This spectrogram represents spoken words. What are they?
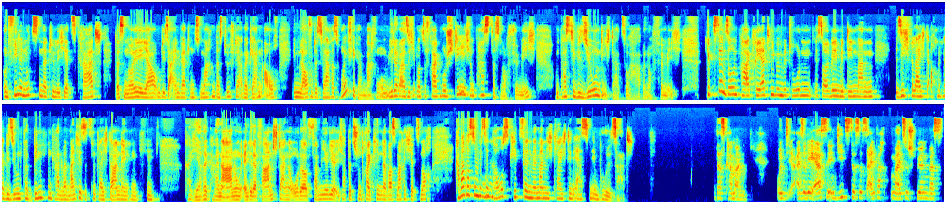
Und viele nutzen natürlich jetzt gerade das neue Jahr, um diese Einwertung zu machen. Das dürft ihr aber gern auch im Laufe des Jahres häufiger machen, um wieder mal sich immer zu fragen, wo stehe ich und passt das noch für mich? Und passt die Vision, die ich dazu habe, noch für mich? Gibt es denn so ein paar kreative Methoden, Solveig, mit denen man sich vielleicht auch mit einer Vision verbinden kann? Weil manche sitzen vielleicht da und denken, hm, Karriere, keine Ahnung, Ende der Fahnenstange oder Familie, ich habe jetzt schon drei Kinder, was mache ich jetzt noch? Kann man das so ein bisschen mhm. rauskitzeln, wenn man nicht gleich den ersten Impuls hat? Das kann man. Und also der erste Indiz, das ist einfach mal zu spüren, was,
